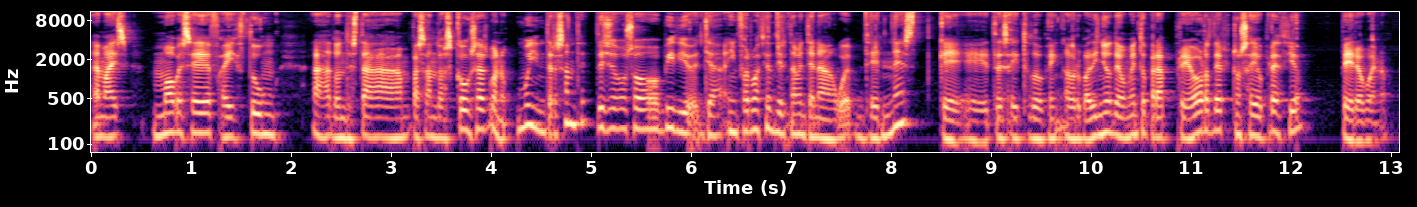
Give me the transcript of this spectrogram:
Ademais, móvese, fai zoom a donde están pasando as cousas. Bueno, moi interesante. Deixo vos o vídeo e a información directamente na web de Nest, que eh, tes aí todo ben agrupadiño. De momento para pre-order non sai o precio, pero bueno,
